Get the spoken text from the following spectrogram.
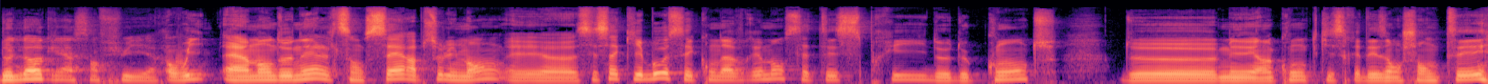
de l'ogre et à s'enfuir. Oui, à un moment donné, elle s'en sert absolument. Et euh, c'est ça qui est beau, c'est qu'on a vraiment cet esprit de, de conte de mais un conte qui serait désenchanté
